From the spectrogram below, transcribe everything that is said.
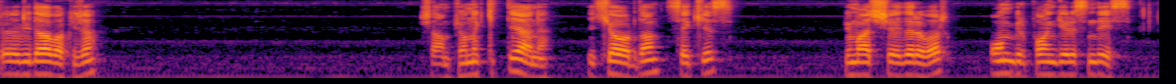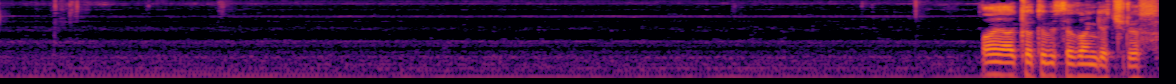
Şöyle bir daha bakacağım. Şampiyonluk gitti yani. 2 oradan 8. Bir maç şeyleri var. 11 puan gerisindeyiz. Bayağı kötü bir sezon geçiriyoruz.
